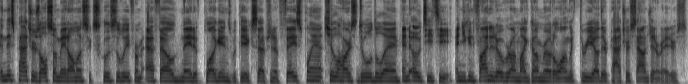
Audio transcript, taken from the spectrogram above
And this patcher is also made almost exclusively from FL native plugins with the exception of Phaseplant, Kilohearts Dual Delay, and OTT. And you can find it over on my Gumroad along with three other patcher sound generators.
